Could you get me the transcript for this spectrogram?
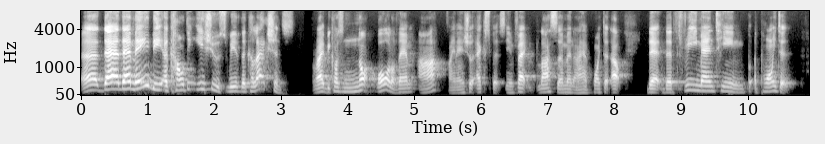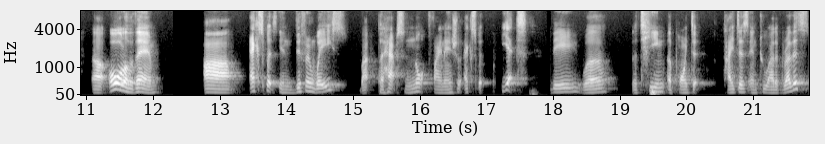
Uh, there, there may be accounting issues with the collections, right? Because not all of them are financial experts. In fact, last sermon I have pointed out that the three man team appointed, uh, all of them are experts in different ways, but perhaps not financial experts. Yet they were the team appointed Titus and two other brothers.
